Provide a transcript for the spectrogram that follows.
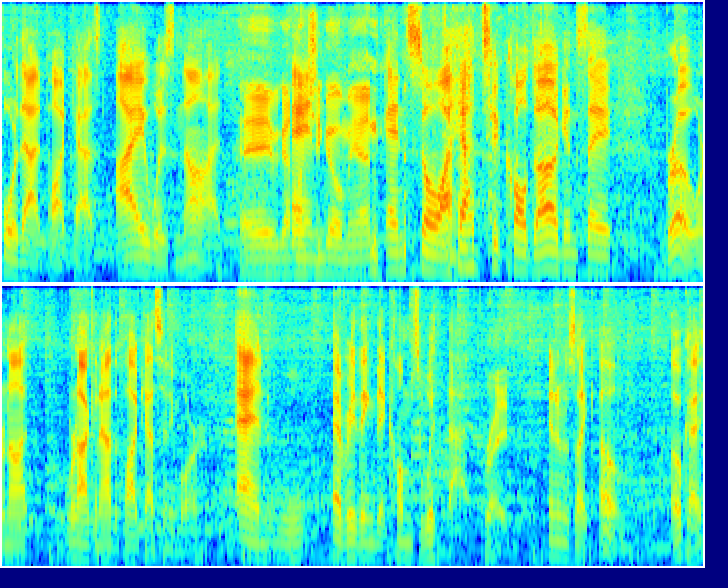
for that podcast. I was not. Hey, we gotta let you go, man. And so I had to call Doug and say, "Bro, we're not we're not going to have the podcast anymore." And w- everything that comes with that. right. And it was like, "Oh, okay."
